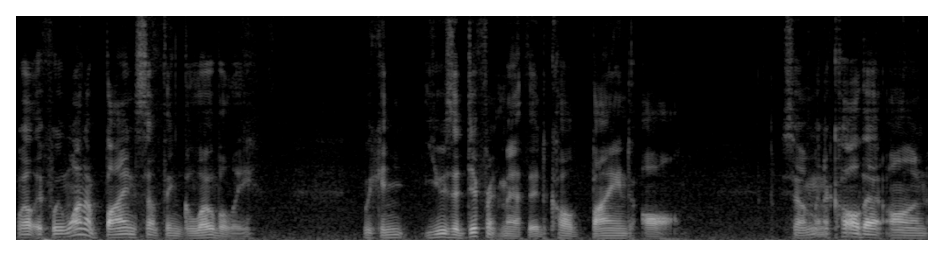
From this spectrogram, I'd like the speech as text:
Well, if we want to bind something globally, we can use a different method called bind all. So I'm going to call that on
